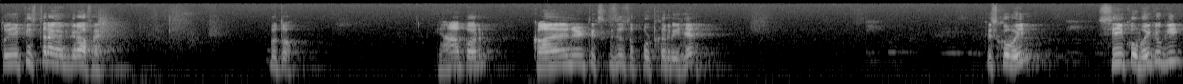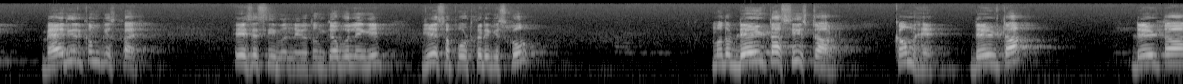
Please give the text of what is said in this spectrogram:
तो ये किस तरह का ग्राफ है? बताओ। यहाँ पर काइनेटिक्स किसे सपोर्ट कर रही है? किसको भाई? सी को भाई, क्योंकि बैरियर कम किसका है? ए से सी बनने का तो हम क्या बोलेंगे? ये सपोर्ट करे किसको? मतलब डेल्टा सी स्टार कम है। Delta delta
